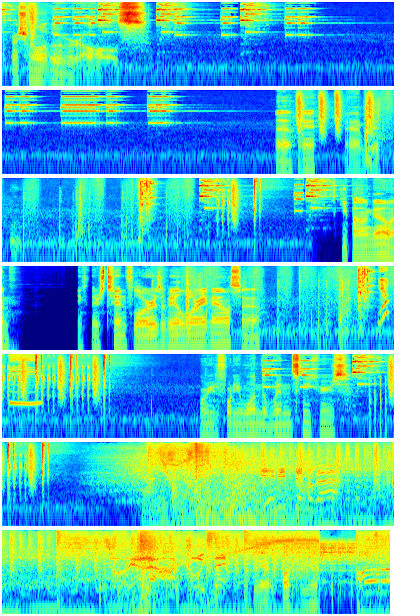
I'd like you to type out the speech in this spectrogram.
Professional overalls. Oh, eh, yeah, I'm good. Let's keep on going. I think there's 10 floors available right now, so... 40 to 41, the wind sneakers. Damn, fuck you.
